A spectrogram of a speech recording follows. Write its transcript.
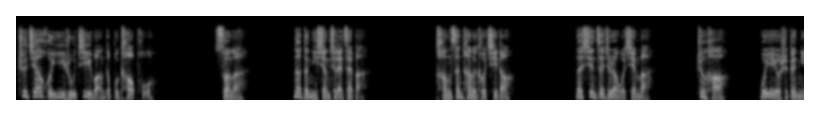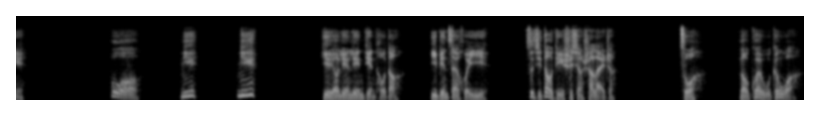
这家伙一如既往的不靠谱。算了，那等你想起来再吧。唐三叹了口气道：“那现在就让我先吧，正好我也有事跟你。”我，你，你，叶瑶连连点头道，一边在回忆自己到底是想啥来着。昨老怪物跟我。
